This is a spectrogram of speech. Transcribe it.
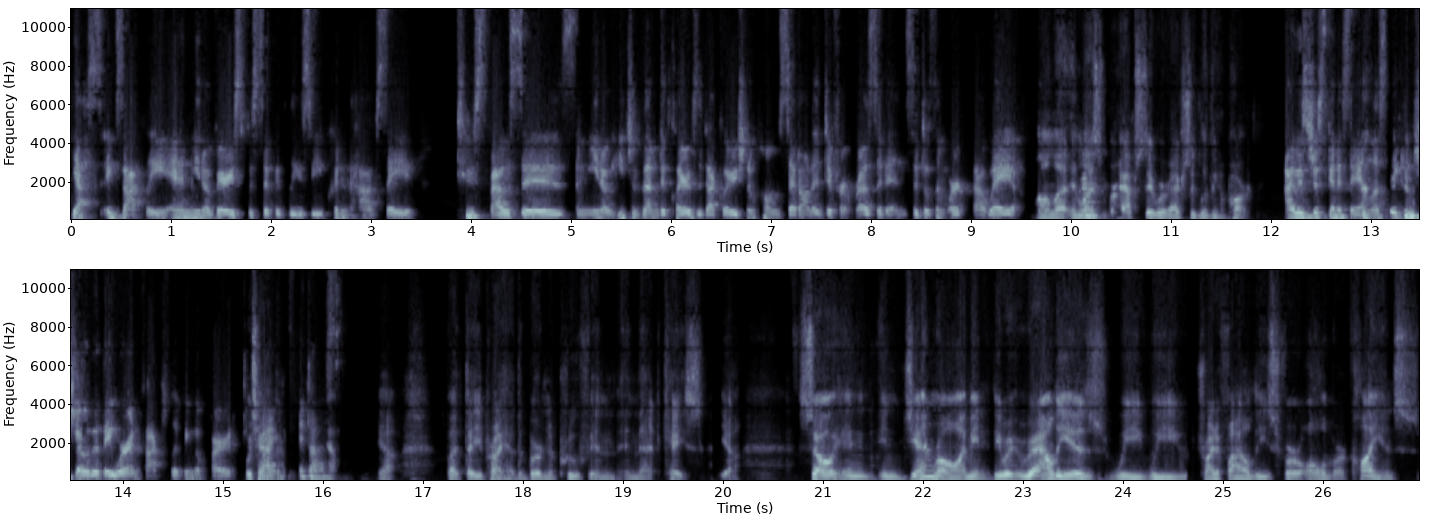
Yes, exactly. And, you know, very specifically, so you couldn't have, say, two spouses and you know each of them declares a declaration of homestead on a different residence. It doesn't work that way. Unless, unless perhaps they were actually living apart. I was just going to say unless they can show that they were in fact living apart. Which happens it does. Yeah, yeah. but uh, you probably had the burden of proof in in that case. Yeah so in in general, I mean, the reality is we we try to file these for all of our clients,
